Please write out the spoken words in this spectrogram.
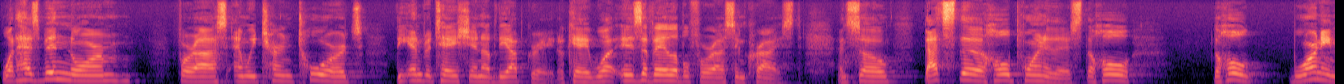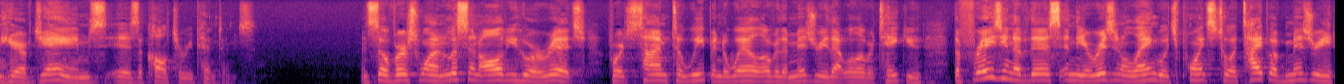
what has been norm for us and we turn towards the invitation of the upgrade, okay? What is available for us in Christ. And so that's the whole point of this. The whole, the whole warning here of James is a call to repentance. And so, verse 1 Listen, all of you who are rich, for it's time to weep and to wail over the misery that will overtake you. The phrasing of this in the original language points to a type of misery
